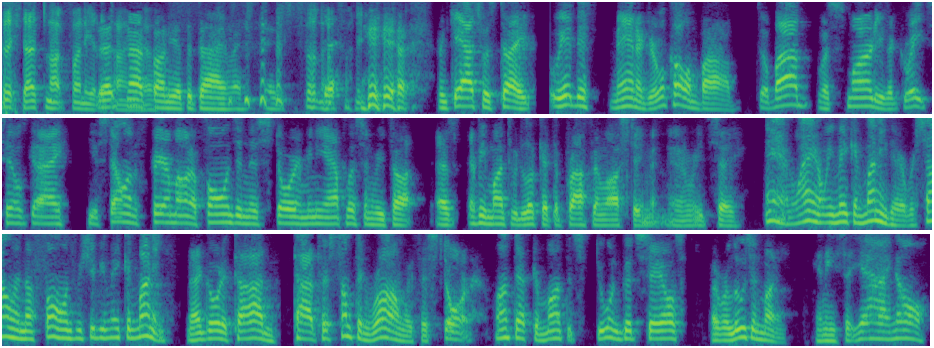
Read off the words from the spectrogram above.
that's not funny at the that's time. Not though. funny at the time. And, and Still not funny. Yeah, when cash was tight, we had this manager. We'll call him Bob. So Bob was smart. He's a great sales guy. He was selling a fair amount of phones in this store in Minneapolis, and we thought, as every month we'd look at the profit and loss statement, and we'd say, man, why aren't we making money there? We're selling enough phones. We should be making money. And I go to Todd, Todd, there's something wrong with this store. Month after month, it's doing good sales but we're losing money. And he said, yeah, I know.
